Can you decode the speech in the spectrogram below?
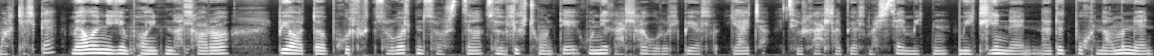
магадлалтай. Меланигийн point нь болохоор би одоо бүхэл сургуульд нь сурсан совилогч хүн те хүнийг алхахаа хүрвэл би бол яаж цэвэрхэн алхах би бол маш сайн мэднэ. Мэдлэг нь байна. Надад бүх ном нь байна.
